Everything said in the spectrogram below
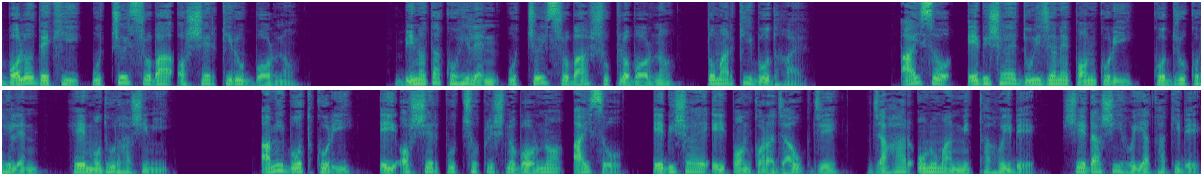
বল দেখি, উচ্চৈশ্রবা অশ্বের কিরূপ বর্ণ? বিনতা কহিলেন, উচ্চৈশ্রবা শুক্লবর্ণ। তোমার কি বোধ হয়? আইসো, এ বিষয়ে দুইজনে পণ করি, কদ্রু কহিলেন, হে মধুর হাসিনী, আমি বোধ করি, এই অশ্বের পুচ্ছ কৃষ্ণবর্ণ, আইসো, এ বিষয়ে এই পণ করা যাউক যে, যাহার অনুমান মিথ্যা হইবে, সে দাসী হইয়া থাকিবে,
